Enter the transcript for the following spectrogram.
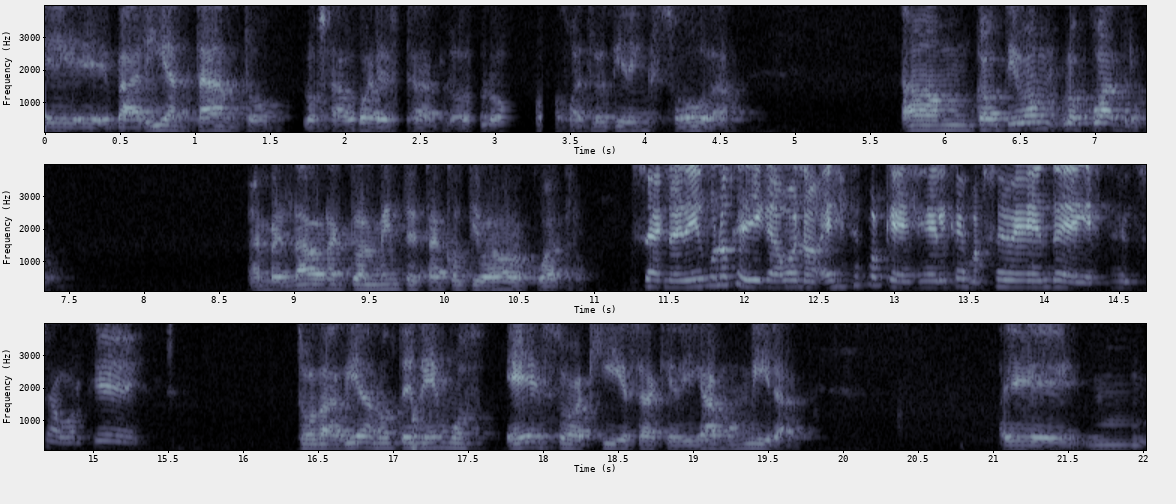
eh, varían tanto los sabores, los, cuatro tienen soda. cautivan los cuatro. En verdad ahora actualmente están cautivados los cuatro. O sea, no hay ninguno que diga, bueno, este porque es el que más se vende y este es el sabor que... Todavía no tenemos eso aquí, o sea, que digamos, mira, eh, mm,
